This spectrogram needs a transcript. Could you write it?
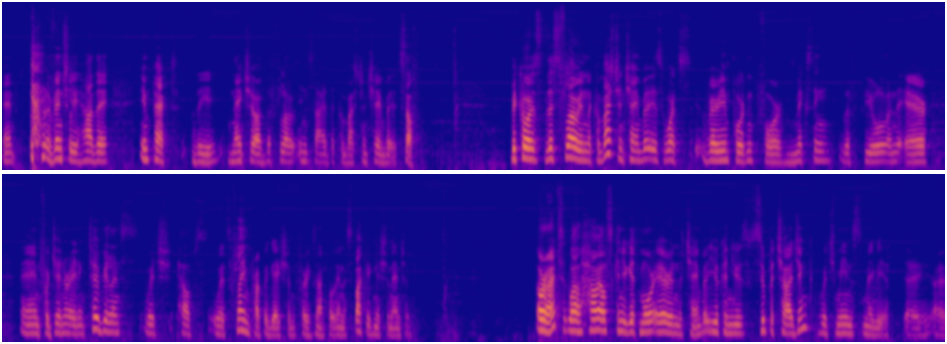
and eventually how they impact the nature of the flow inside the combustion chamber itself because this flow in the combustion chamber is what's very important for mixing the fuel and the air and for generating turbulence, which helps with flame propagation, for example, in a spark ignition engine. All right, well, how else can you get more air in the chamber? You can use supercharging, which means maybe a, a,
